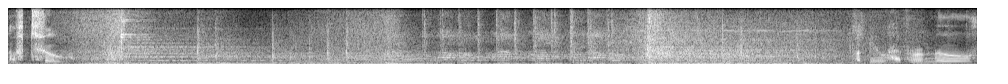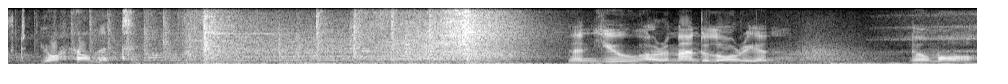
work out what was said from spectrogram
of two. But you have removed your helmet. Then you are a Mandalorian no more.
